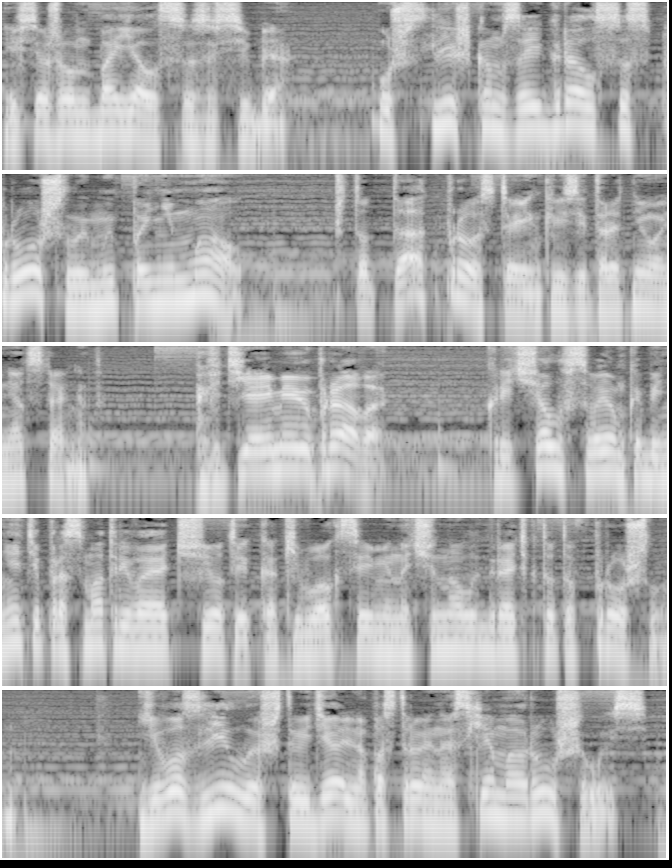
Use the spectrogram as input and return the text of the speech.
И все же он боялся за себя. Уж слишком заигрался с прошлым и понимал, что так просто инквизитор от него не отстанет. «А «Ведь я имею право!» Кричал в своем кабинете, просматривая отчеты, как его акциями начинал играть кто-то в прошлом. Его злило, что идеально построенная схема рушилась –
